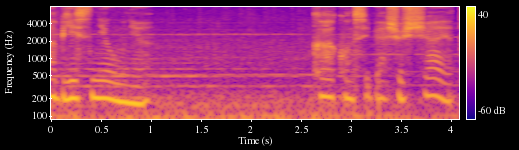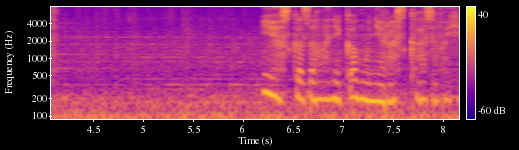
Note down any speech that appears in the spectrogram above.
объяснил мне, как он себя ощущает, я сказала никому не рассказывай.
